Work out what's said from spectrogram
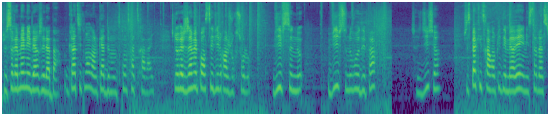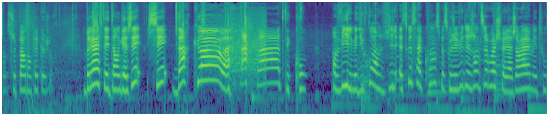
Je serais même hébergée là-bas, gratuitement dans le cadre de mon contrat de travail. Je n'aurais jamais pensé vivre un jour sur l'eau. Vivre ce, Vive ce nouveau départ Ça se dit ça? J'espère qu'il sera rempli des merveilles et mystères de la science. Je pars dans quelques jours. Bref, t'as été engagé chez Darkor T'es con En ville, mais du coup en ville, est-ce que ça compte? Parce que j'ai vu des gens dire ouais je suis allée à Jarlaem et tout.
